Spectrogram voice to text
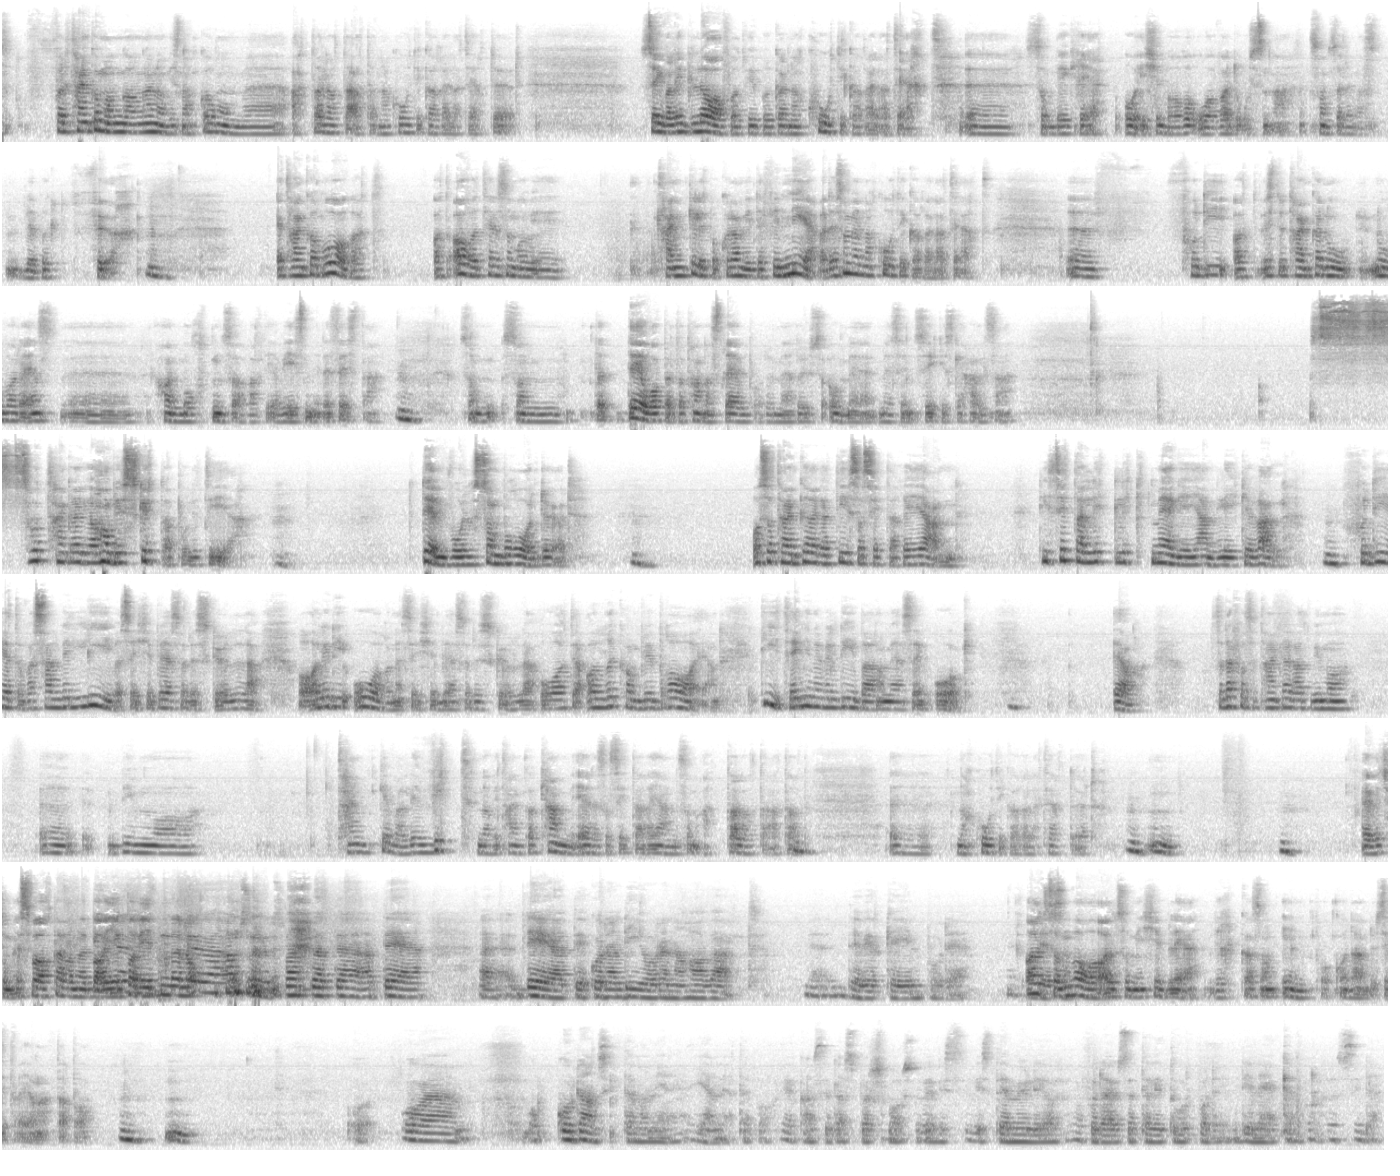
for jeg tenker mange ganger når vi snakker om eh, etterlatte etter narkotikarelatert død, så er jeg veldig glad for at vi bruker narkotikarelatert eh, som begrep, og ikke bare overdosene, sånn som det ble brukt før. Jeg tenker òg at, at av og til så må vi tenke litt på hvordan vi definerer det som er narkotikarelatert. Eh, fordi at hvis du tenker nå Nå var det en eh, han Morten som har vært i avisen i det siste. Mm. Som, som det, det er åpent at han har strevet både med rus og med, med sin psykiske helse. Så tenker jeg ja, han blir skutt av politiet. Det er en voldsom brå død. Og så tenker jeg at de som sitter igjen, de sitter litt likt meg igjen likevel. Mm. Fordi at det var selve livet som ikke ble som det skulle. Og alle de årene som ikke ble som det skulle. Og at det aldri kan bli bra igjen. De tingene vil de bære med seg òg. Ja. Så derfor så tenker jeg at vi må eh, Vi må tenke veldig vidt når vi tenker hvem er det som sitter igjen som etterlatte etter at eh, narkotikarelatert død. Mm. Mm. Jeg vet ikke om jeg svarte, eller om jeg bare gikk på viten. Eller? absolutt svart at, det- at det, eh, det at hvordan de årene har vært, det, virker inn på det. Alt som var og alt som ikke ble, virker sånn inn på hvordan du sitter igjen etterpå. Mm. Mm. Og, og, eh, Og hvordan sitter man igjen etterpå? er kanskje det spørsmål hvis, hvis det er mulig å, å få deg å sette litt ord på det, din egen prosess i det.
